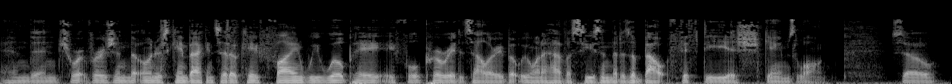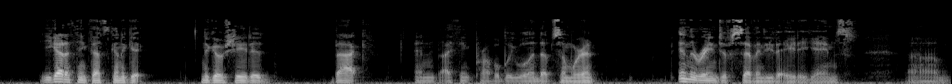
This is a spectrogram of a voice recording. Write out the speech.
and then short version, the owners came back and said, "Okay, fine, we will pay a full prorated salary, but we want to have a season that is about 50-ish games long." So you got to think that's going to get negotiated back, and I think probably will end up somewhere in, in the range of 70 to 80 games. Um,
